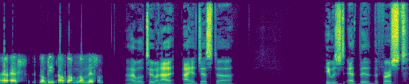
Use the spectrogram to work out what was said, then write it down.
uh, that's gonna be. I'm, I'm gonna miss him. I will too. And I, I had just, uh, he was at the the first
